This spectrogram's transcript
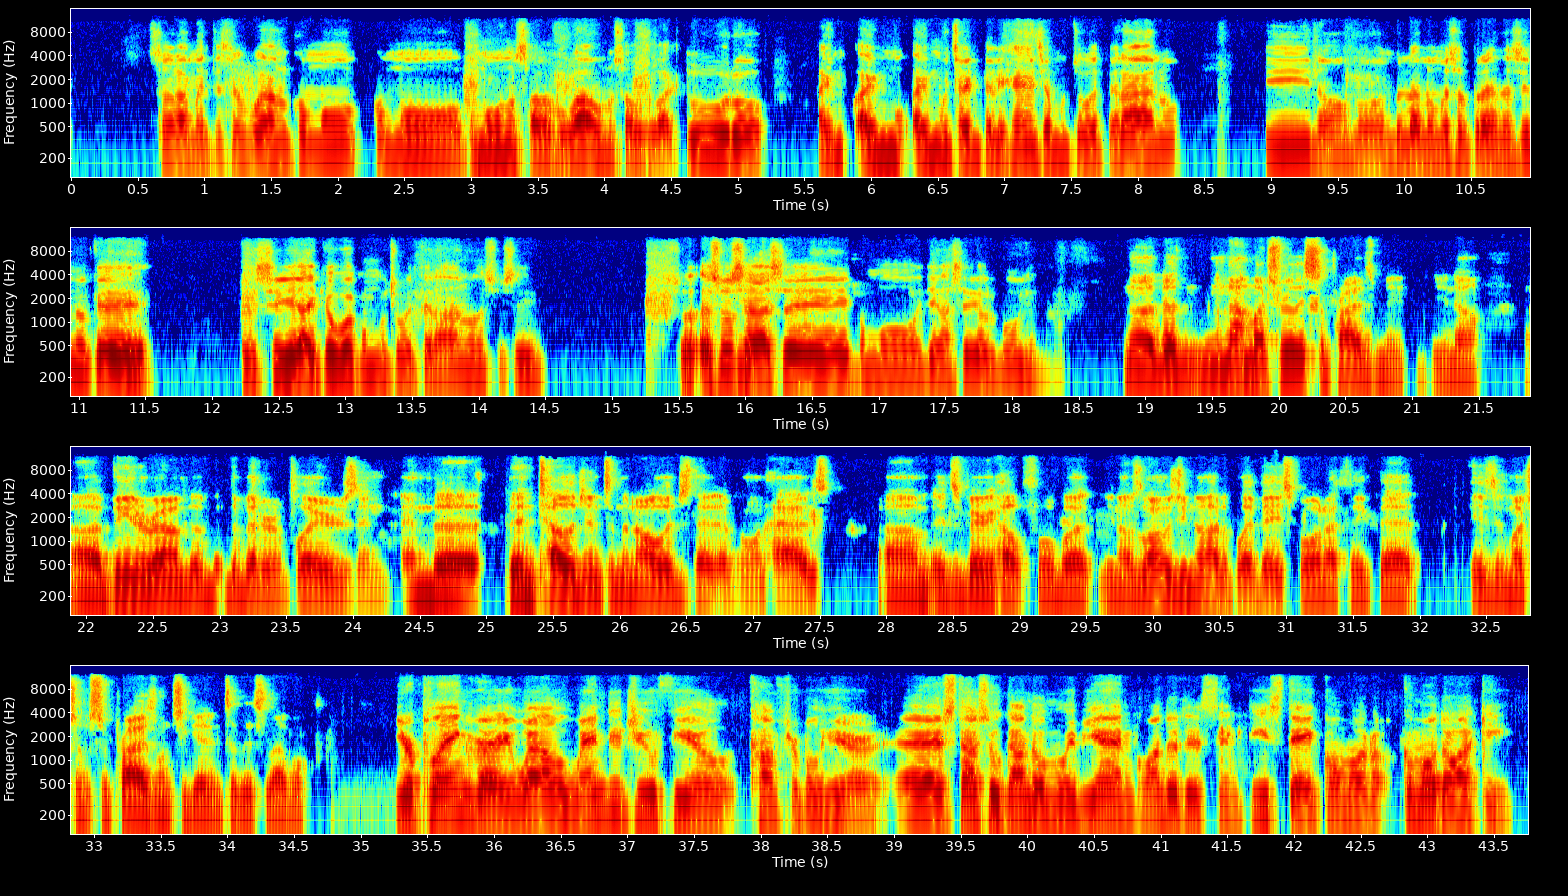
Solamente se juegan como, como, como uno sabe jugar. Uno sabe jugar duro. Hay, hay, hay mucha inteligencia, muchos veteranos Y no, no, en verdad no me sorprende, sino que pues, sí, hay que jugar con muchos veteranos, eso sí. Eso, eso se hace como llenarse de orgullo. No, not much really surprised me, you know. Uh, being around the, the veteran players and, and the, the intelligence and the knowledge that everyone has, um, it's very helpful. But, you know, as long as you know how to play baseball, and I think that isn't much of a surprise once you get into this level. You're playing very well. When did you feel comfortable here? Eh, estás jugando muy bien. ¿Cuándo te sentiste cómodo, cómodo aquí?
